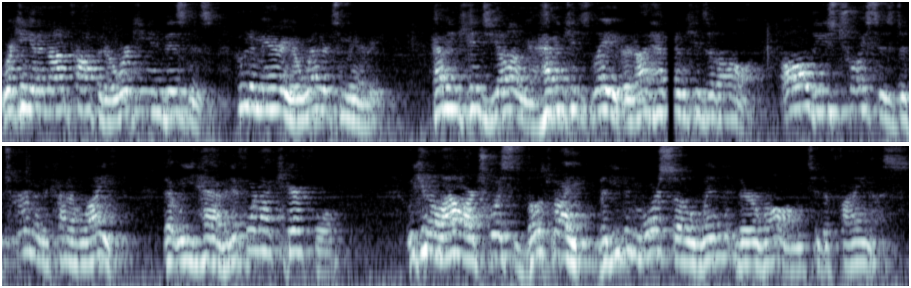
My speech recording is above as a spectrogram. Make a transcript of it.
Working at a nonprofit or working in business. Who to marry or whether to marry. Having kids young, having kids late, or not having kids at all. All these choices determine the kind of life that we have. And if we're not careful, we can allow our choices, both right, but even more so when they're wrong, to define us.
